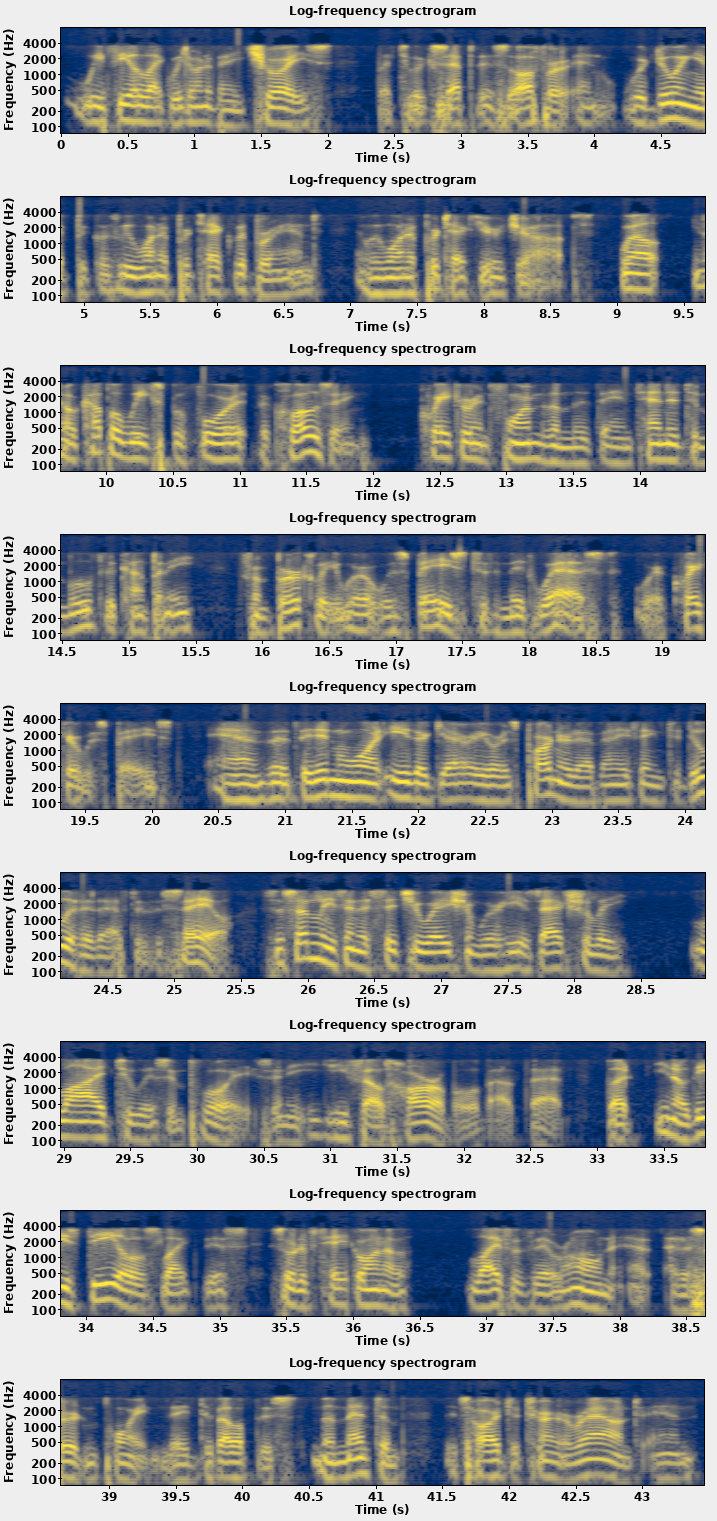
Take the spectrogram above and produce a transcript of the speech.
we feel like we don't have any choice but to accept this offer, and we're doing it because we want to protect the brand and we want to protect your jobs." Well, you know, a couple of weeks before the closing, Quaker informed them that they intended to move the company from Berkeley, where it was based, to the Midwest, where Quaker was based, and that they didn't want either Gary or his partner to have anything to do with it after the sale. So suddenly he's in a situation where he has actually lied to his employees, and he, he felt horrible about that. But, you know, these deals like this sort of take on a life of their own at, at a certain point. They develop this momentum that's hard to turn around. And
